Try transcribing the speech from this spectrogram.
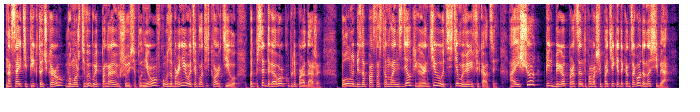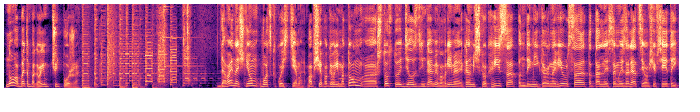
На сайте pic.ru вы можете выбрать понравившуюся планировку, забронировать и оплатить квартиру, подписать договор купли-продажи. Полную безопасность онлайн-сделки гарантирует система верификации. А еще ПИК берет проценты по вашей ипотеке до конца года на себя. Но об этом поговорим чуть позже. Давай начнем вот с какой темы. Вообще поговорим о том, э, что стоит делать с деньгами во время экономического кризиса, пандемии коронавируса, тотальной самоизоляции и вообще всей этой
